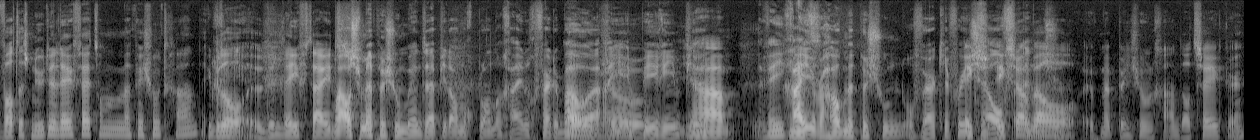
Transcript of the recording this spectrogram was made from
wat is nu de leeftijd om met pensioen te gaan? Ik bedoel, eh, de leeftijd... Maar als je met pensioen bent, heb je dan nog plannen? Ga je nog verder bouwen Oh, aan je zo. imperiumpje? Ja, weet ik Ga je niet. überhaupt met pensioen? Of werk je voor ik, jezelf? ik zou en wel met pensioen gaan, dat zeker.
